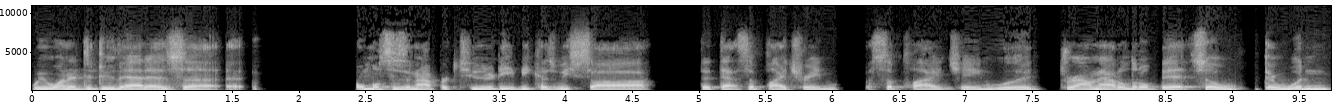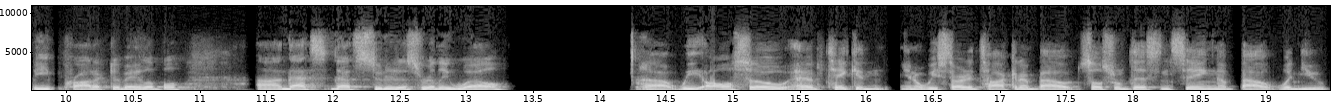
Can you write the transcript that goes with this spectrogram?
we wanted to do that as a, almost as an opportunity because we saw that that supply chain supply chain would drown out a little bit, so there wouldn't be product available. Uh, that's that suited us really well. Uh, we also have taken, you know, we started talking about social distancing about when you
